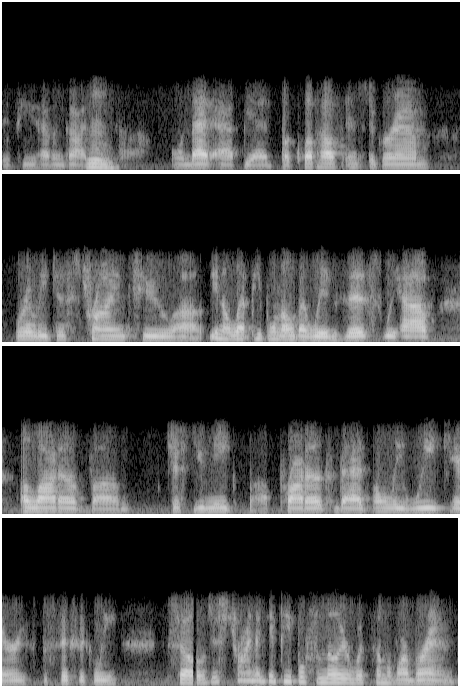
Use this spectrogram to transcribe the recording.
If you haven't gotten mm. uh, on that app yet. But Clubhouse, Instagram, really just trying to uh, you know let people know that we exist. We have a lot of um, just unique uh, products that only we carry specifically. So just trying to get people familiar with some of our brands.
